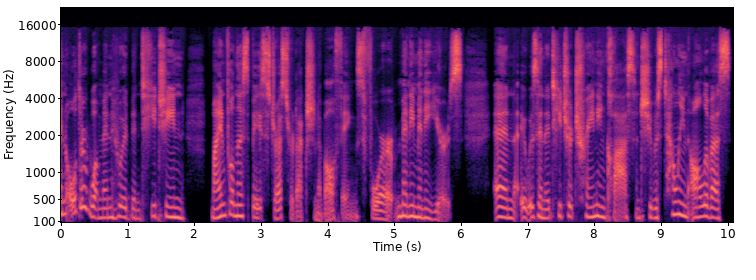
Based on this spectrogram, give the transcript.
an older woman who had been teaching mindfulness based stress reduction of all things for many, many years. And it was in a teacher training class. And she was telling all of us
